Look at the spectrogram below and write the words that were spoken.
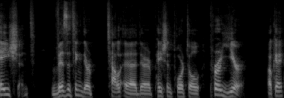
patient visiting their tel- uh, their patient portal per year okay?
